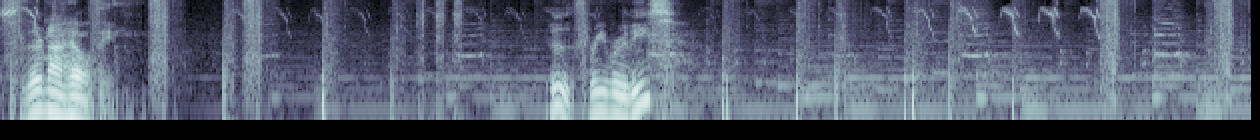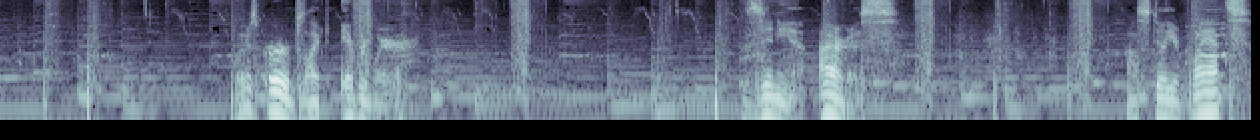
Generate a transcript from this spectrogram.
So they're not healthy. Ooh, three rubies. There's herbs like everywhere. Zinnia, iris. I'll steal your plants.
